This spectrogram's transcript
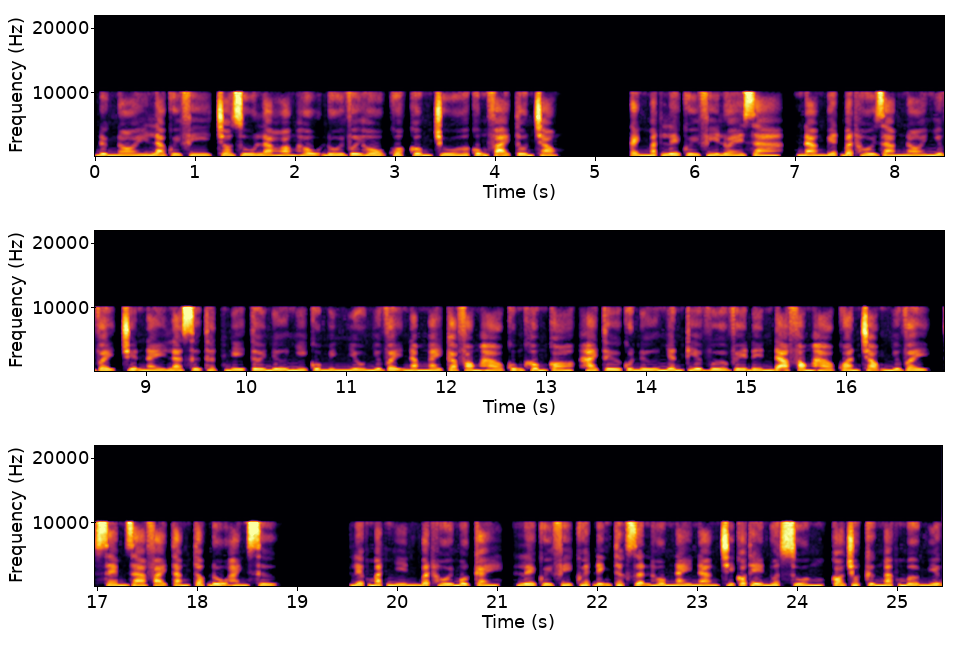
Đừng nói là quý phi, cho dù là hoàng hậu đối với hộ quốc công chúa cũng phải tôn trọng. Cánh mắt lệ quý phi lóe ra, nàng biết bất hối dám nói như vậy, chuyện này là sự thật nghĩ tới nữ nhi của mình nhiều như vậy năm ngay cả phong hào cũng không có, hai tử của nữ nhân kia vừa về đến đã phong hào quan trọng như vậy, xem ra phải tăng tốc độ hành xử. Liếc mắt nhìn bất hối một cái, lệ quý phi quyết định tức giận hôm nay nàng chỉ có thể nuốt xuống, có chút cứng ngắc mở miệng,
